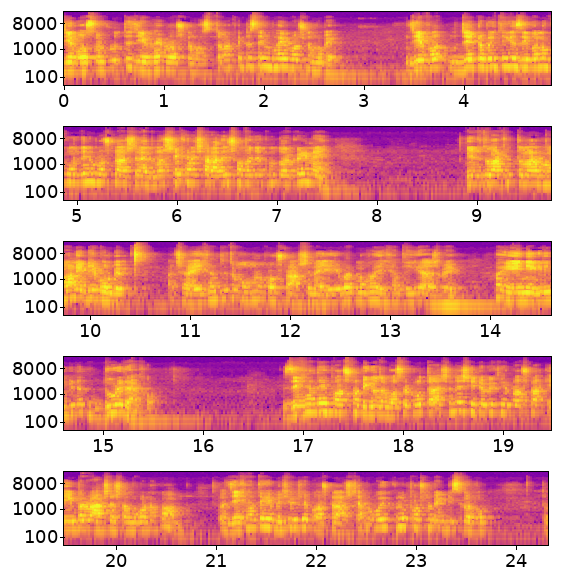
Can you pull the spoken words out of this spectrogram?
যে বছরগুলোতে যেভাবে প্রশ্ন হচ্ছে তোমার ক্ষেত্রে সেম ভাবে প্রশ্ন হবে। যে যে টপিক থেকে জীবনে কোনোদিনও প্রশ্ন আসে না, তোমার সেখানে সারাদিন সময় কোনো দরকারই নাই। কিন্তু তোমার ক্ষেত্রে, তোমার মন এটাই বলবে আচ্ছা এখান থেকে তো কখনো প্রশ্ন আসে না এবার মনে হয় এখান থেকে আসবে। বা এই নেগেটিভিটিটা দূরে রাখো। যেখান থেকে প্রশ্ন বিগত বছরগুলোতে আসে না সেই টপিক থেকে প্রশ্ন এইবারও আসার সম্ভাবনা কম। তো যেখান থেকে বেশি বেশি প্রশ্ন আসছে, আমরা ওইগুলো প্রশ্ন প্র্যাকটিস করব। তো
